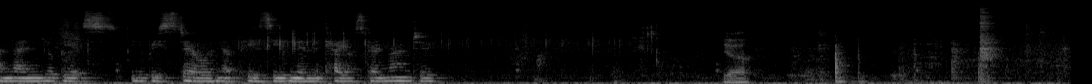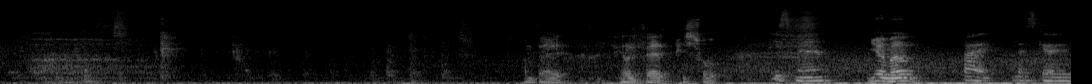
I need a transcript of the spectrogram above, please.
and then you'll be at, you'll be still and at peace even in the chaos going around you. Yeah. I'm very, feeling very peaceful. Peace, man. Yeah, man. Right, let's go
